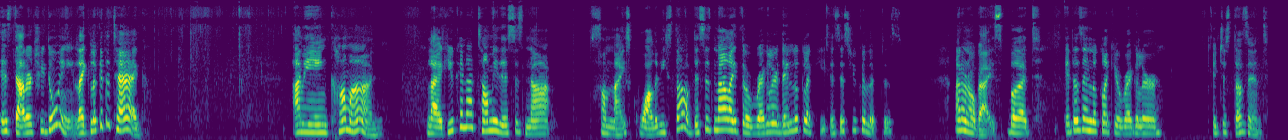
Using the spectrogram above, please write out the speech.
is Dollar Tree doing? Like, look at the tag. I mean, come on. Like, you cannot tell me this is not some nice quality stuff. This is not like the regular, they look like, is this eucalyptus? I don't know, guys, but it doesn't look like your regular, it just doesn't.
